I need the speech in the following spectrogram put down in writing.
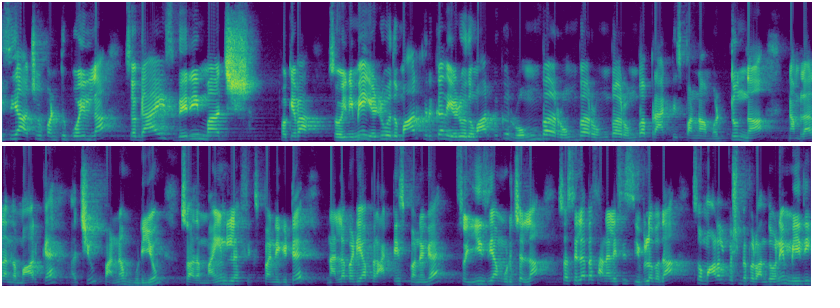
ஈஸியாக அச்சீவ் பண்ணிட்டு போயிடலாம். ஸோ கைஸ் வெரி மச் ஓகேவா ஸோ இனிமே எழுபது மார்க் இருக்கு. அந்த எழுபது மார்க்குக்கு ரொம்ப ரொம்ப ரொம்ப ரொம்ப ப்ராக்டிஸ் பண்ணால் மட்டும்தான் நம்மளால் அந்த மார்க்கை அச்சீவ் பண்ண முடியும். ஸோ அதை மைண்டில் ஃபிக்ஸ் பண்ணிக்கிட்டு நல்லபடியாக ப்ராக்டிஸ் பண்ணுங்க. ஸோ ஈஸியாக முடிச்சிடலாம். ஸோ சிலபஸ் அனாலிசிஸ் இவ்வளவு தான் ஸோ மாடல் கொஸ்டின் பேப்பர் வந்தோடனே மீதி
